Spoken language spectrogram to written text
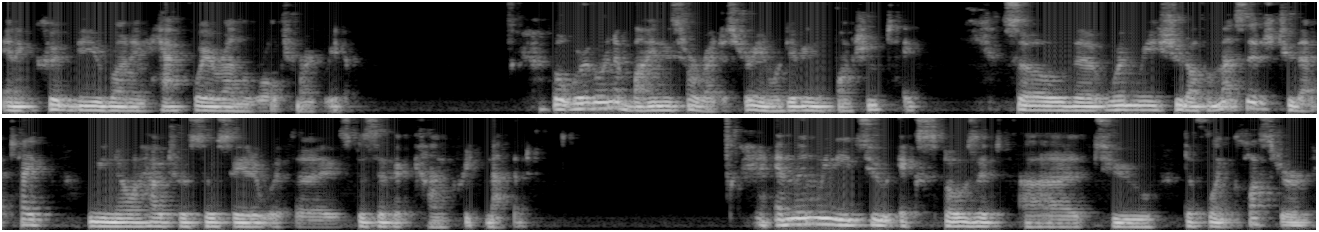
and it could be running halfway around the world from our reader. But we're going to bind these to a registry and we're giving the function type so that when we shoot off a message to that type, we know how to associate it with a specific concrete method. And then we need to expose it uh, to the Flink cluster,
